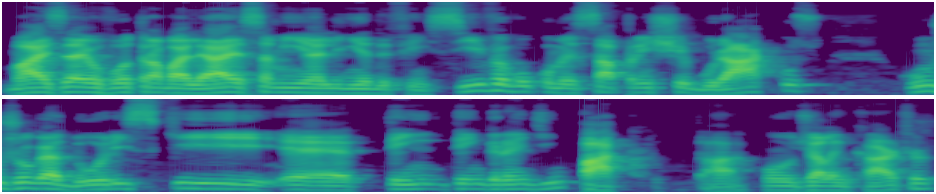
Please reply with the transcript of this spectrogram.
Mas aí eu vou trabalhar essa minha linha defensiva, vou começar a preencher buracos com jogadores que é, tem grande impacto, tá? Com o Jalen Carter.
